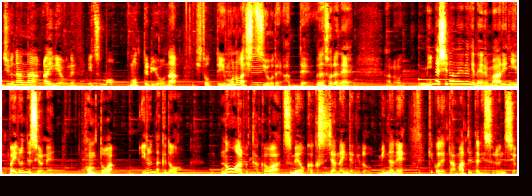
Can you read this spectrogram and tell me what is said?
柔軟なアイデアをねいつも持ってるような人っていうものが必要であってそれねあのみんな知らないだけでね周りにいっぱいいるんですよね。本当は。いるんだけど脳ある鷹は爪を隠すじゃないんだけどみんなね結構ね黙ってたりするんですよ。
